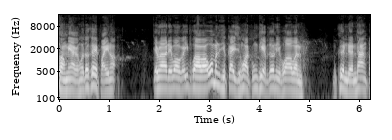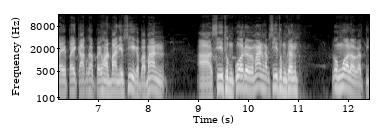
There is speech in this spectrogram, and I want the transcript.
ทองแม่กับคนต้องเคยไปเนาะจนว่าได้บอกกับอีพ่อว่าว่ามันสิใกลสิฮอดกรุงเทพตัวนี้พอวันมันขึ้นเดินทางไปไปกลับครับไปฮอดบ้านเอฟซีกับประมาณอ่าสี่ทุ่มกว่าโดยประมาณครับสี่ทุ่มครึ่งลงงัวเราก็ตี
